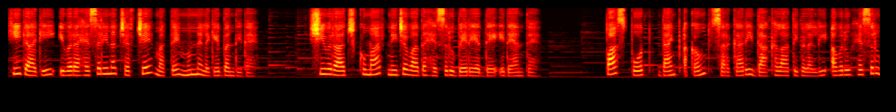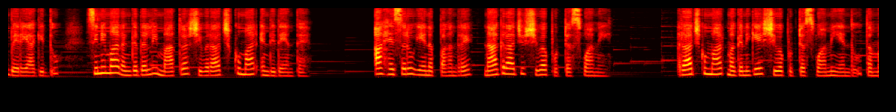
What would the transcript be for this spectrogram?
ಹೀಗಾಗಿ ಇವರ ಹೆಸರಿನ ಚರ್ಚೆ ಮತ್ತೆ ಮುನ್ನೆಲೆಗೆ ಬಂದಿದೆ. ಶಿವರಾಜ್ ಕುಮಾರ್ ನಿಜವಾದ ಹೆಸರು ಬೇರೆಯದ್ದೇ ಇದೆ ಅಂತೆ. ಪಾಸ್ಪೋರ್ಟ್, ಬ್ಯಾಂಕ್ ಅಕೌಂಟ್, ಸರ್ಕಾರಿ ದಾಖಲಾತಿಗಳಲ್ಲಿ ಅವರು ಹೆಸರು ಬೇರೆಯಾಗಿದ್ದು, ಸಿನಿಮಾ ರಂಗದಲ್ಲಿ ಮಾತ್ರ ಶಿವರಾಜ್ ಕುಮಾರ್ ಎಂದಿದೆಯಂತೆ. ಆ ಹೆಸರು ಏನಪ್ಪಾ ಅಂದ್ರೆ, ನಾಗರಾಜು ಶಿವಪುಟ್ಟಸ್ವಾಮಿ. ರಾಜ್ಕುಮಾರ್ ಮಗನಿಗೆ ಶಿವಪುಟ್ಟಸ್ವಾಮಿ ಎಂದು ತಮ್ಮ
